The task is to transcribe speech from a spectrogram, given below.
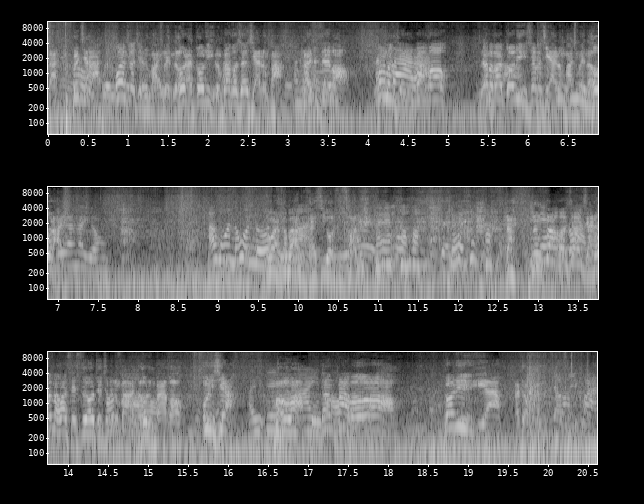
来，不吃啦，我就两百钱，都来多利两百块先吃两百，来就这无？我们吃两百块，两百块多利，想要吃两百钱都来。啊，分分分。我今摆开始我就算了。来，两百块先吃两百块，谁适合就吃两百，都两百块。问一下，无啊，两百无啊。多你鱼啊，来小鸡块，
